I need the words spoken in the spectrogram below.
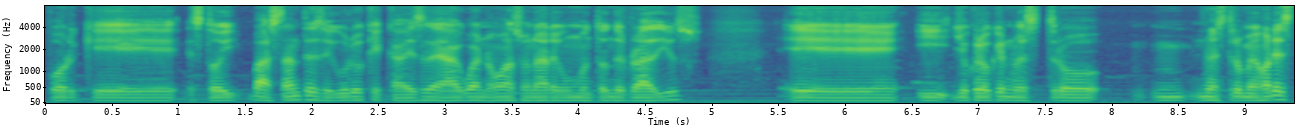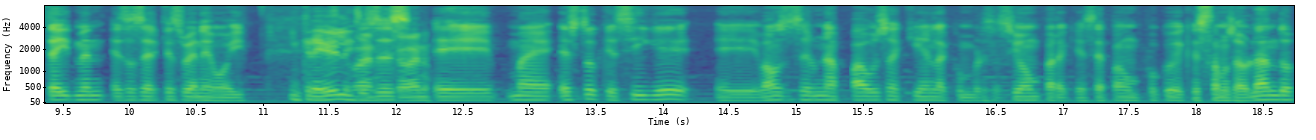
porque estoy bastante seguro que Cabeza de Agua no va a sonar en un montón de radios. eh, y yo creo que nuestro, nuestro mejor statement es hacer que suene hoy. Increíble. Entonces, bueno. eh, mae, esto que sigue, eh, vamos a hacer una pausa aquí en la conversación para que sepan un poco de qué estamos hablando.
